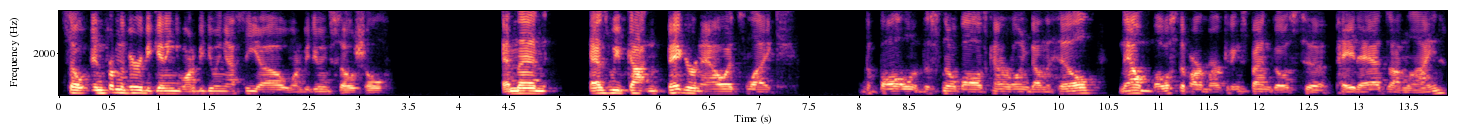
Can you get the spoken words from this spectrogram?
so and from the very beginning, you want to be doing SEO, want to be doing social. And then as we've gotten bigger now, it's like the ball, the snowball is kind of rolling down the hill. Now most of our marketing spend goes to paid ads online.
